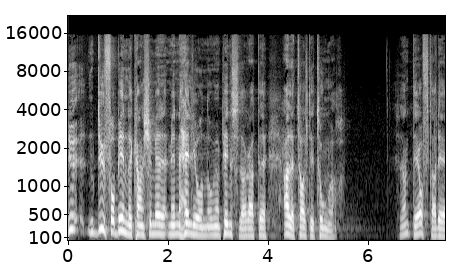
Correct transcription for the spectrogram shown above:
du, du, forbinder kanskje med, med Den hellige ånd og med pinsedag at uh, alle talte i tunger. Det er ofte det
